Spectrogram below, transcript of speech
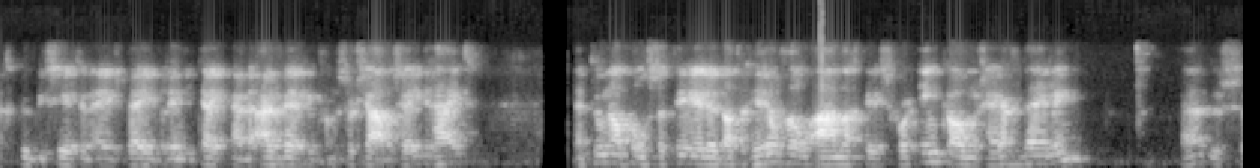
gepubliceerd in ESB, waarin hij keek naar de uitwerking van de sociale zekerheid. En toen al constateerde dat er heel veel aandacht is voor inkomensherverdeling. dus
